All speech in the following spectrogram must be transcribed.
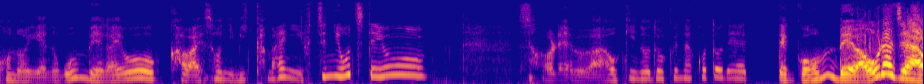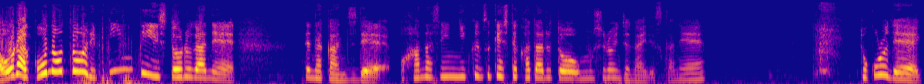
この家のゴンベイがよ、かわいそうに3日前に縁に落ちてよ。それはお気の毒なことで、って、ゴンベイはオラじゃ、オラこの通りピンピンしとるがね、ってな感じで、お話に肉付けして語ると面白いんじゃないですかね。ところで、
